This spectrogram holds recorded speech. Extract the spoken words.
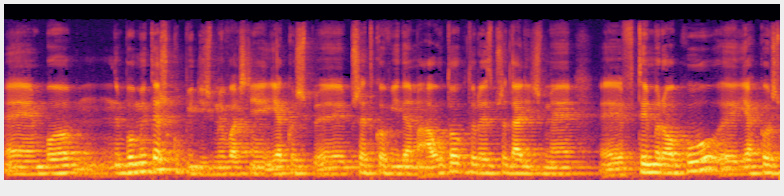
e, bo, bo my też kupiliśmy właśnie jakoś przed COVID-em auto, które sprzedaliśmy w tym roku e, jakoś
